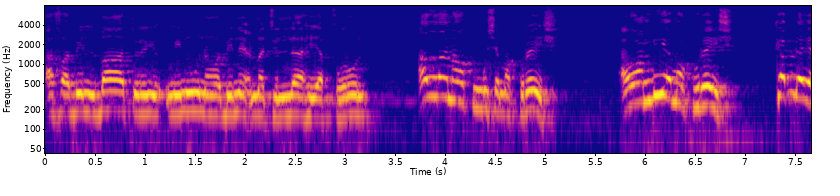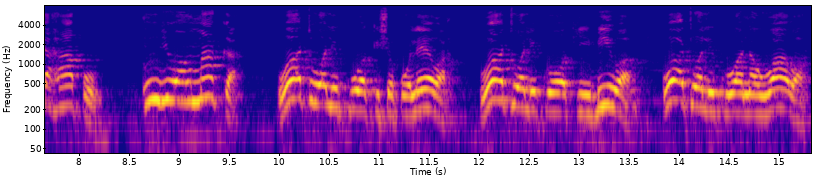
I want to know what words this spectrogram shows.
afabil batili batil yu'minuna wa bi ni'mati llahi yakfurun. Allah anawakumbusha makureishi awaambie makureishi kabla ya hapo mji wa maka watu walikuwa kishopolewa watu walikuwa wakiibiwa watu walikuwa na uwawa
